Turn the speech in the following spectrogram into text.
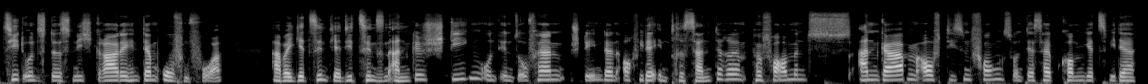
zieht uns das nicht gerade hinterm Ofen vor. Aber jetzt sind ja die Zinsen angestiegen und insofern stehen dann auch wieder interessantere Performance-Angaben auf diesen Fonds und deshalb kommen jetzt wieder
